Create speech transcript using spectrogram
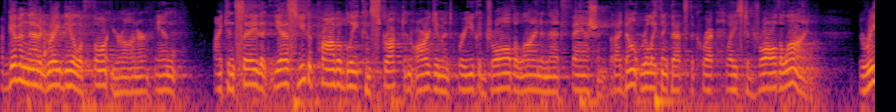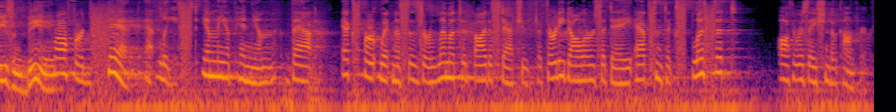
I've given that a great deal of thought, Your Honor, and I can say that yes, you could probably construct an argument where you could draw the line in that fashion, but I don't really think that's the correct place to draw the line. The reason being. Crawford said, at least, in the opinion, that expert witnesses are limited by the statute to $30 a day absent explicit authorization to the contrary.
